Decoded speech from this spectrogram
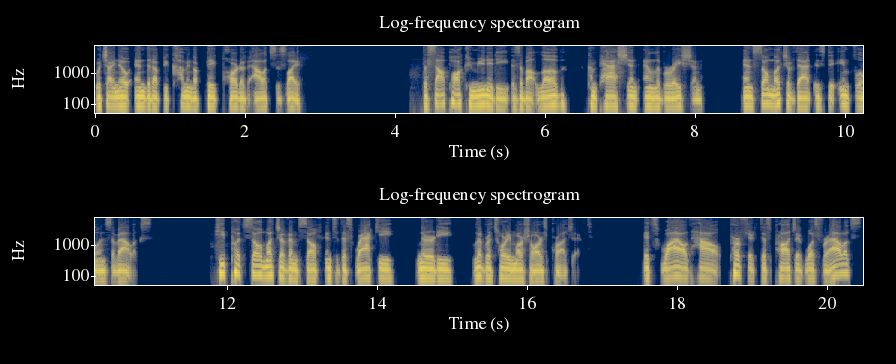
which I know ended up becoming a big part of Alex's life. The Southpaw community is about love, compassion, and liberation. And so much of that is the influence of Alex. He put so much of himself into this wacky, nerdy, liberatory martial arts project. It's wild how perfect this project was for Alex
